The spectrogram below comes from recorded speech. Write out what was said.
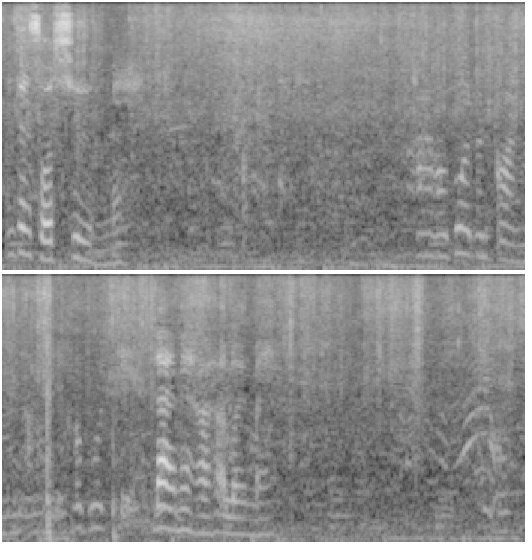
มันจะสดชื่นไหมถ้าข้าวโพดมันอ่อนมันอร่อยเดี๋ยวข้าวโพดแก่ได้ไหมคะอร่อยไหมโอเค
